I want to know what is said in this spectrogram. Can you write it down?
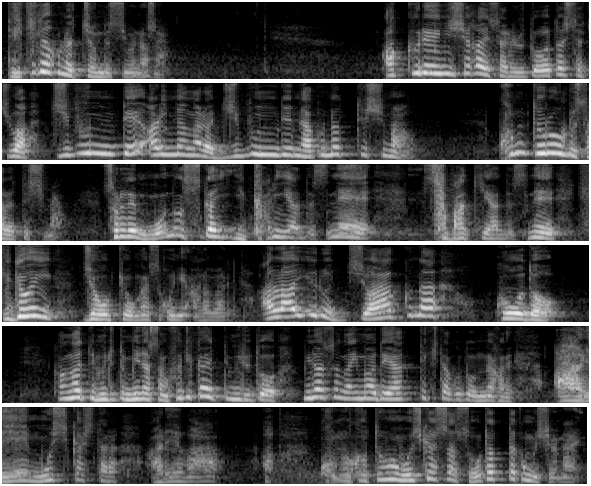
できなくなっちゃうんですよ皆さん。悪霊に支配されると私たちは自分でありながら自分でなくなってしまう。コントロールされてしまう。それでものすごい怒りやですね裁きやですね。ひどい状況がそこに現れてあらゆる邪悪な行動。考えてみると皆さん振り返ってみると皆さんが今までやってきたことの中であれもしかしたらあれはあこのことももしかしたらそうだったかもしれない。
